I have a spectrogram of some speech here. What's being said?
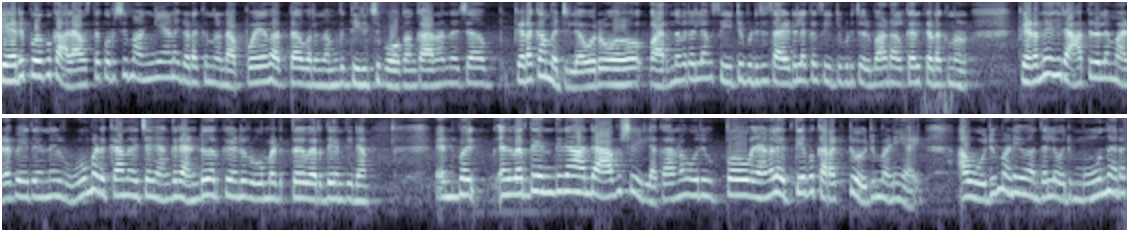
കയറിപ്പോയപ്പോൾ കാലാവസ്ഥ കുറച്ച് മങ്ങിയാണ് കിടക്കുന്നുണ്ട്. അപ്പോഴേ ഭർത്താവ് പറഞ്ഞു നമുക്ക് തിരിച്ചു പോകാം. കാരണം എന്താ വെച്ചാൽ കിടക്കാൻ പറ്റില്ല. ഓരോ വരുന്നവരെല്ലാം സീറ്റ് പിടിച്ച് സൈഡിലൊക്കെ സീറ്റ് പിടിച്ച് ഒരുപാട് ആൾക്കാർ കിടക്കുന്നുണ്ട്. കിടന്നു കഴിഞ്ഞ് രാത്രിയെല്ലാം മഴ പെയ്ത് റൂം എടുക്കാമെന്ന് വെച്ചാൽ ഞങ്ങൾക്ക് രണ്ടുപേർക്ക് വേണ്ടി റൂം എടുത്ത് വെറുതെ എന്തിനാ? എന്ത് വെറുതെ എന്തിനാ അതിന്റെ ആവശ്യമില്ല. കാരണം ഒരു ഇപ്പോൾ ഞങ്ങൾ എത്തിയപ്പോൾ കറക്റ്റ് ഒരു മണിയായി. ആ ഒരു മണി മുതൽ ഒരു മൂന്നര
